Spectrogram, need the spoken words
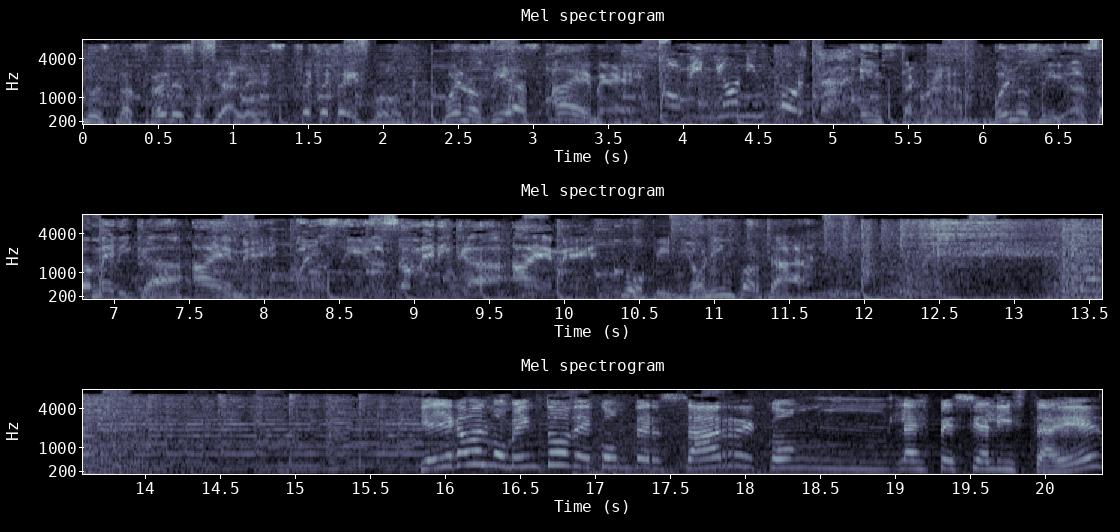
Nuestras redes sociales. Facebook. Buenos Días AM. Tu opinión importa. Instagram. Buenos Días América AM. Buenos Días América AM. Tu opinión importa. Y ha llegado el momento de conversar con la especialista, ¿eh?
